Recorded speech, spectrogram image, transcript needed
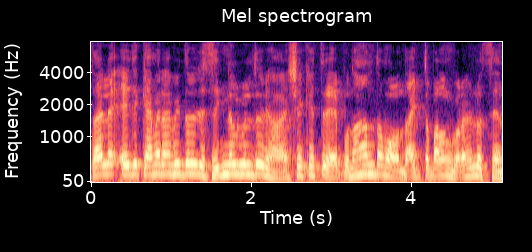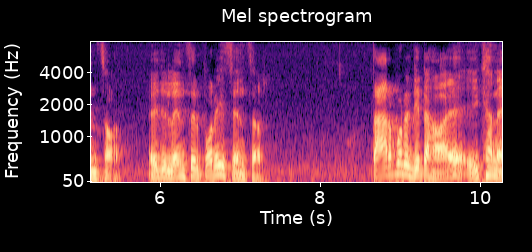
তাহলে এই যে ক্যামেরার ভিতরে যে সিগন্যালগুলি তৈরি হয়, সেক্ষেত্রে প্রধানতম দায়িত্ব পালন করা হলো সেন্সর এই যে লেন্সের পরেই সেন্সর তারপরে যেটা হয়, এইখানে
